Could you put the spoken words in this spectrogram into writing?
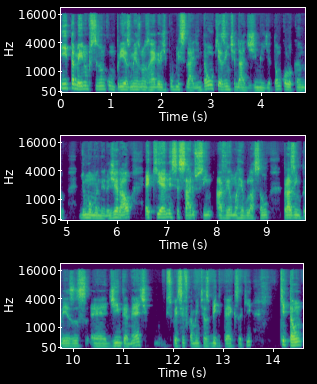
e também não precisam cumprir as mesmas regras de publicidade. Então, o que as entidades de mídia estão colocando de uma maneira geral é que é necessário sim haver uma regulação para as empresas é, de internet, especificamente as big techs aqui, que estão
